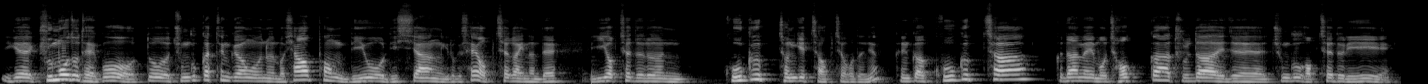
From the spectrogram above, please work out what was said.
이게 규모도 되고 또 중국 같은 경우는 뭐 샤오펑, 니오, 리샹 이렇게 세 업체가 있는데 이 업체들은 고급 전기차 업체거든요. 그러니까 고급차 그다음에 뭐 저가 둘 다 이제 중국 업체들이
